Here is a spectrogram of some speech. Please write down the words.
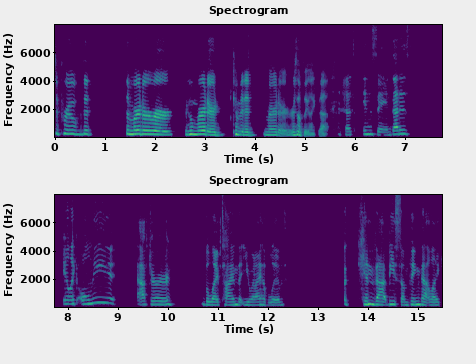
to prove that the murderer who murdered committed murder or something like that. That's insane. That is it like only after the lifetime that you and I have lived uh, can that be something that like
